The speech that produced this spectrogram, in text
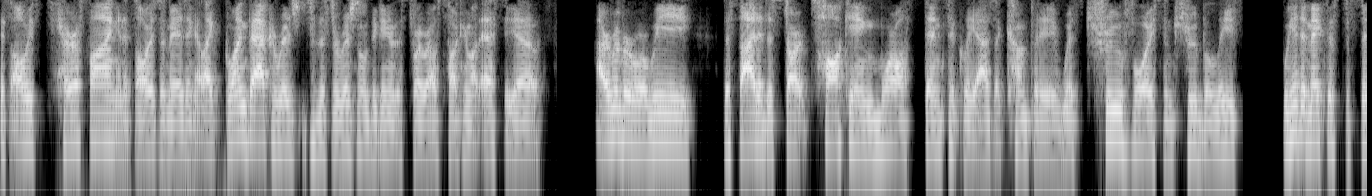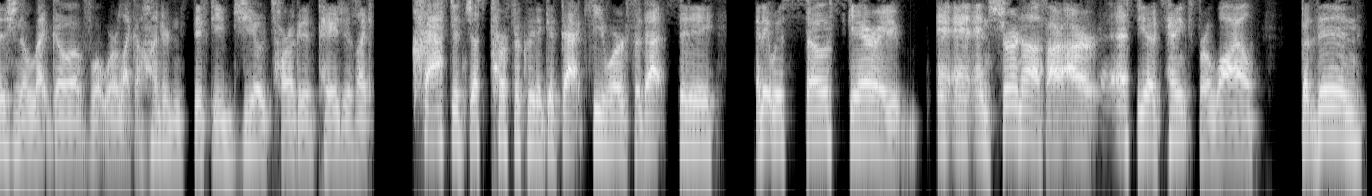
It's always terrifying and it's always amazing. Like going back orig- to this original beginning of the story where I was talking about SEO, I remember where we decided to start talking more authentically as a company with true voice and true belief. We had to make this decision to let go of what were like 150 geo targeted pages, like crafted just perfectly to get that keyword for that city. And it was so scary and, and sure enough, our, our SEO tanked for a while. But then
